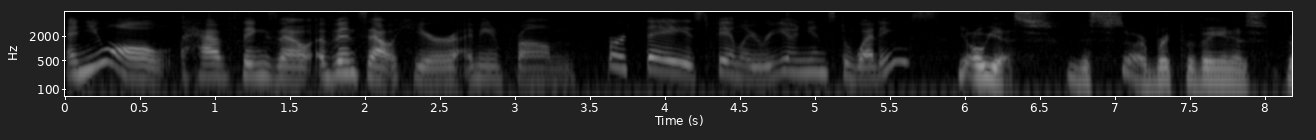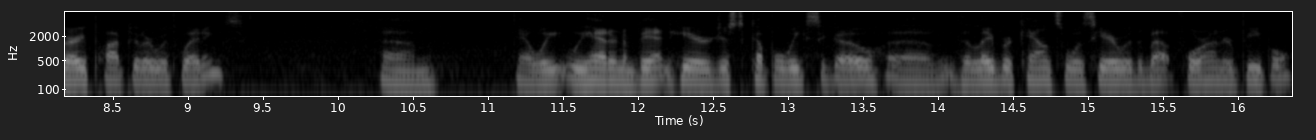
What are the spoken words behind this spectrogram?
And you all have things out, events out here. I mean, from birthdays, family reunions to weddings. Oh yes, this our brick pavilion is very popular with weddings. Um, yeah, we, we had an event here just a couple weeks ago. Uh, the Labor Council was here with about 400 people.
